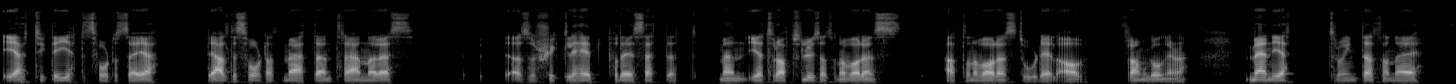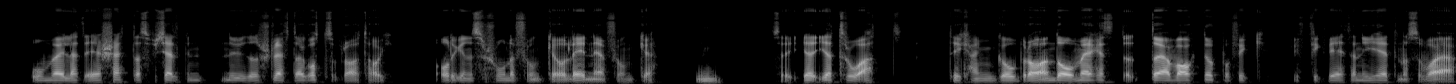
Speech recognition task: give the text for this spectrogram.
jag tycker det är jättesvårt att säga. Det är alltid svårt att mäta en tränares alltså skicklighet på det sättet. Men jag tror absolut att han har varit en, att han har varit en stor del av framgångarna. Men jag tror inte att han är omöjlig att ersätta, speciellt nu då Skellefteå har gått så bra ett tag. Organisationen funkar och ledningen funkar. Mm. Så jag, jag, tror att det kan gå bra ändå. Men jag, då jag vaknade upp och fick, fick veta nyheterna så var jag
